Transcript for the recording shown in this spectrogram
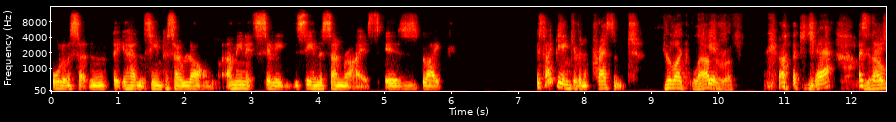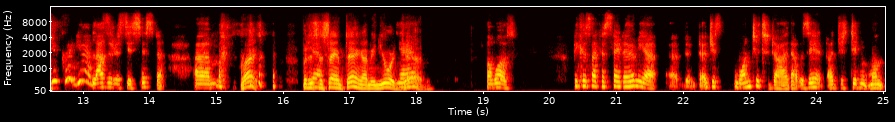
all of a sudden that you hadn't seen for so long. I mean, it's silly. Seeing the sunrise is like, it's like being given a present. You're like Lazarus. yeah, I suppose you, know? you, could. Yeah, Lazarus' sister. Um, right. But it's yeah. the same thing. I mean, you were yeah, dead. I was. Because, like I said earlier, uh, I just wanted to die. That was it. I just didn't want,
